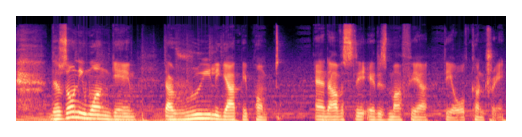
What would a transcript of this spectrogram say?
there's only one game that really got me pumped and obviously it is Mafia the Old Country.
